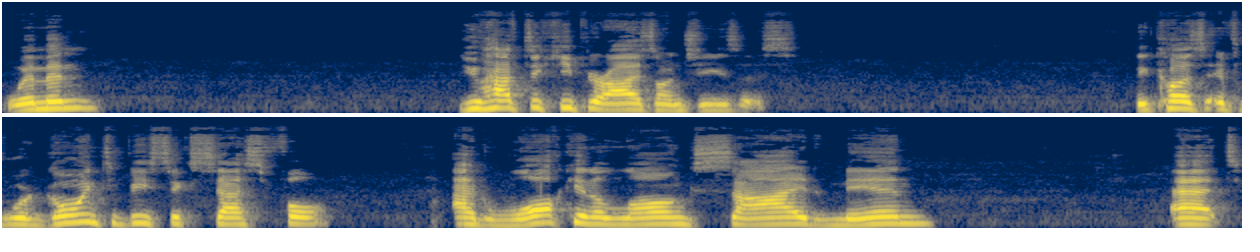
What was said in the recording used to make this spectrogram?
Women, you have to keep your eyes on Jesus. Because if we're going to be successful at walking alongside men, at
